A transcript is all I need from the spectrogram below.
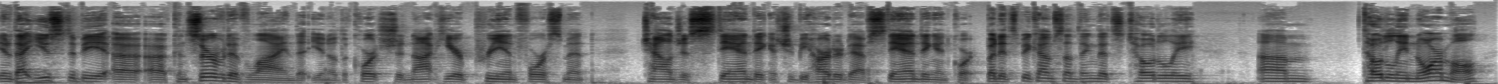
You know, that used to be a, a conservative line that, you know, the court should not hear pre enforcement challenges standing. It should be harder to have standing in court, but it's become something that's totally, um, totally normal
